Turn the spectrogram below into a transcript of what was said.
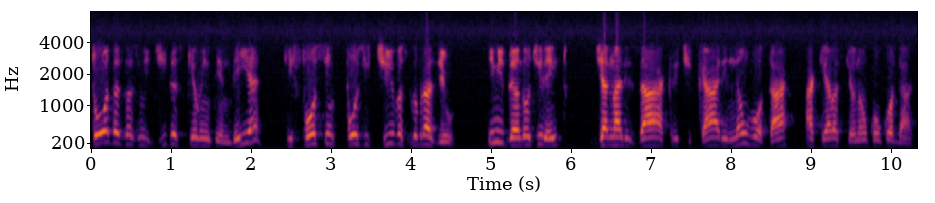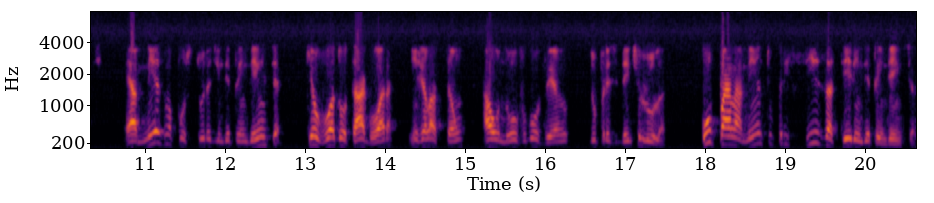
todas as medidas que eu entendia que fossem positivas para o Brasil e me dando o direito de analisar, criticar e não votar aquelas que eu não concordasse. É a mesma postura de independência que eu vou adotar agora em relação ao novo governo do presidente Lula. O parlamento precisa ter independência.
